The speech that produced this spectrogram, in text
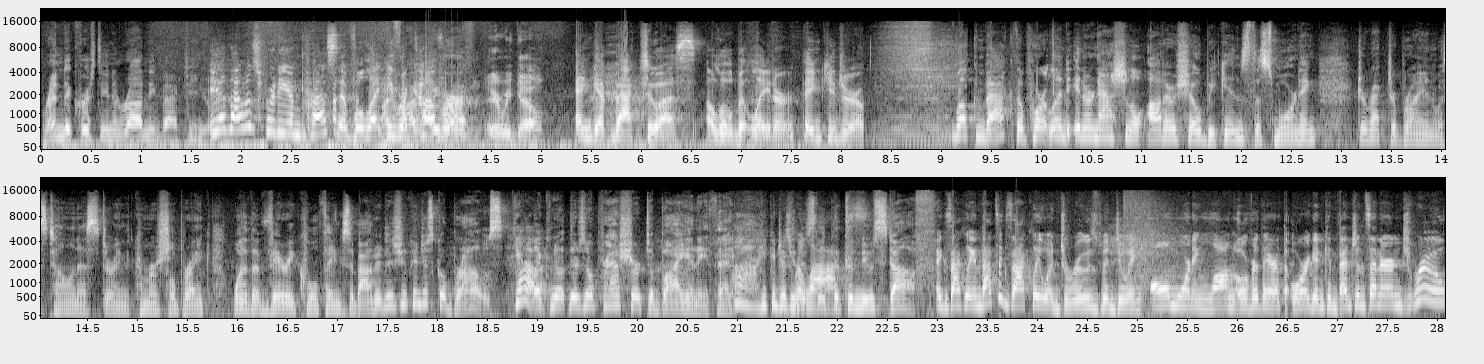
Brenda, Christine, and Rodney, back to you. Yeah, that was pretty impressive. We'll let you recover. Here we go. And get back to us a little bit later. Thank you, Drew. Welcome back. The Portland International Auto Show begins this morning. Director Brian was telling us during the commercial break, one of the very cool things about it is you can just go browse. Yeah. Like no, there's no pressure to buy anything. Oh, you can just you can relax. Just look at the new stuff. Exactly. And that's exactly what Drew's been doing all morning long over there at the Oregon Convention Center. And Drew,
